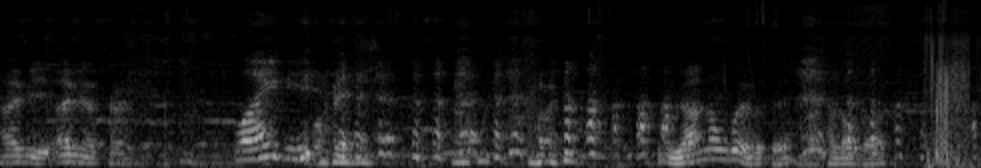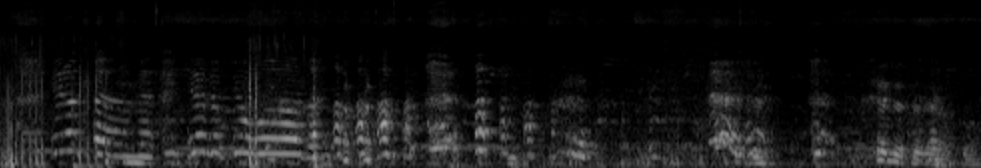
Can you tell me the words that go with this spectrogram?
아이비 아이비 나타나. YB. 왜안 나온 거야 그때? 나잘 나오다가. 이렇게 하면 이렇게. 캔드 터져갖고.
